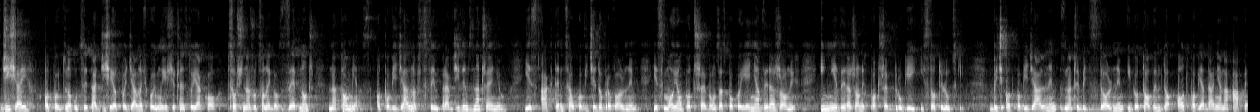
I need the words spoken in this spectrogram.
Dzisiaj, odpowiedź, znowu cytat, dzisiaj odpowiedzialność pojmuje się często jako coś narzuconego z zewnątrz, natomiast odpowiedzialność w swym prawdziwym znaczeniu jest aktem całkowicie dobrowolnym, jest moją potrzebą zaspokojenia wyrażonych i niewyrażonych potrzeb drugiej istoty ludzkiej. Być odpowiedzialnym znaczy być zdolnym i gotowym do odpowiadania na apel.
